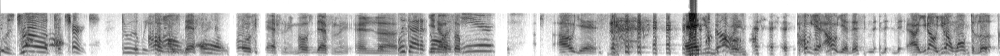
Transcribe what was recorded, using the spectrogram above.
you was drugged to church through the week. Oh, most Always. definitely, most definitely, most definitely. And uh We gotta go You know, so- year. Oh yes. and you going. Oh yeah, oh yeah. This, uh, you don't, you don't want to look.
